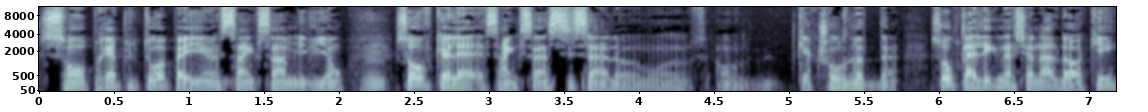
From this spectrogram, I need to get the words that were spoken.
Ils sont prêts plutôt à payer un 500 millions. Mm. Sauf que la 500, 600, là, quelque chose là-dedans. Sauf que la Ligue nationale de hockey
